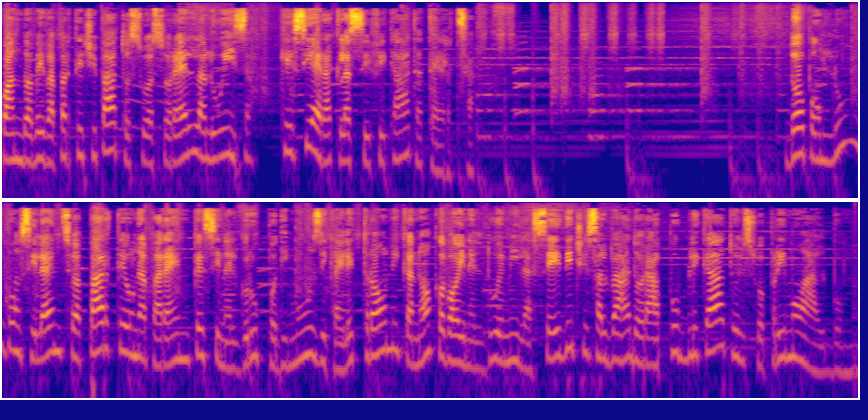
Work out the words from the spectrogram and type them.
quando aveva partecipato sua sorella Luisa, che si era classificata terza. Dopo un lungo silenzio a parte una parentesi nel gruppo di musica elettronica Nocovoy nel 2016 Salvador ha pubblicato il suo primo album,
